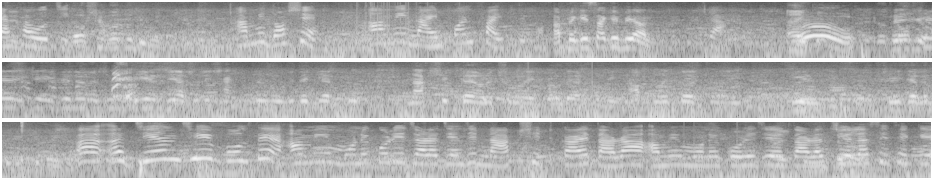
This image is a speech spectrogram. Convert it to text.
দেখা উচিত। আমি দশে আমি নাইন পয়েন্ট ফাইভ দেবো। আপনি কি সাকিবিয়ান জেএনজি বলতে আমি মনে করি যারা জেএনজি নাক ছিটকায় তারা আমি মনে করি যে তারা জেলাসি থেকে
